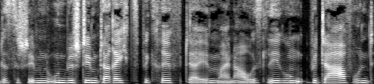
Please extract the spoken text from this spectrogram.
das ist eben ein unbestimmter Rechtsbegriff, der eben einer Auslegung bedarf. Und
